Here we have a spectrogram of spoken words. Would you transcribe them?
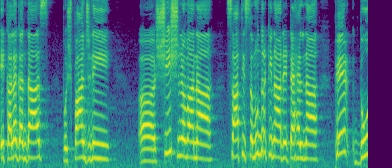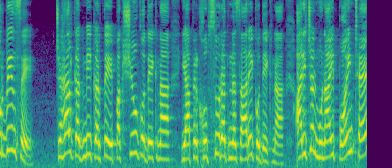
एक अलग अंदाज, पुष्पांजलि शीश नवाना साथ ही समुद्र किनारे टहलना, फिर दूरबीन से चहलकदमी करते पक्षियों को देखना या फिर खूबसूरत नजारे को देखना। आरिचल मुनाई पॉइंट है।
